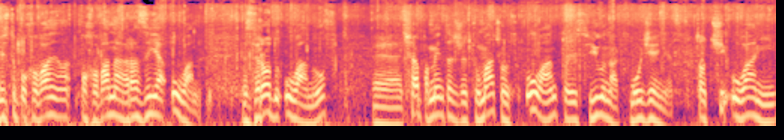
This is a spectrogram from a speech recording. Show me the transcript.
Jest tu pochowana, pochowana Razyja Ułan z rodu Ułanów. E, trzeba pamiętać, że tłumacząc Ułan to jest junak, młodzieniec. To ci Ułani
